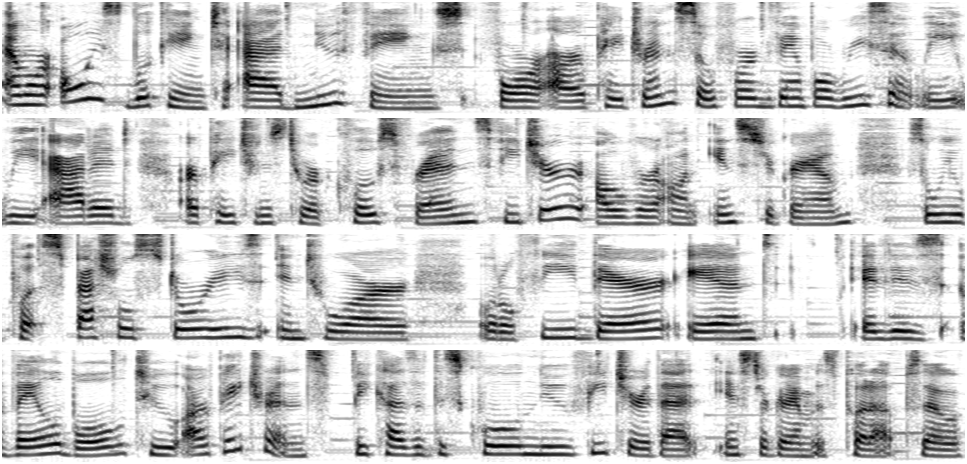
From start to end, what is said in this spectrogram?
And we're always looking to add new things for our patrons. So, for example, recently we added our patrons to our close friends feature over on Instagram. So, we will put special stories into our little feed there, and it is available to our patrons because of this cool new feature that Instagram has put up. So,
